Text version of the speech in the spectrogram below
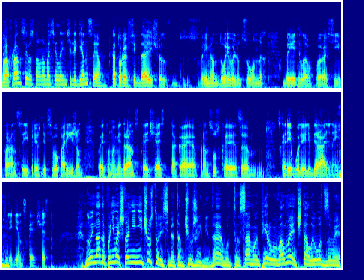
Во Франции в основном осела интеллигенция, которая всегда еще с времен дореволюционных бредила в России, Франции и прежде всего Парижем. Поэтому иммигрантская часть такая французская, это скорее более либеральная интеллигентская часть. Ну и надо понимать, что они не чувствовали себя там чужими, да. Вот самую первую волну я читал и отзывы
